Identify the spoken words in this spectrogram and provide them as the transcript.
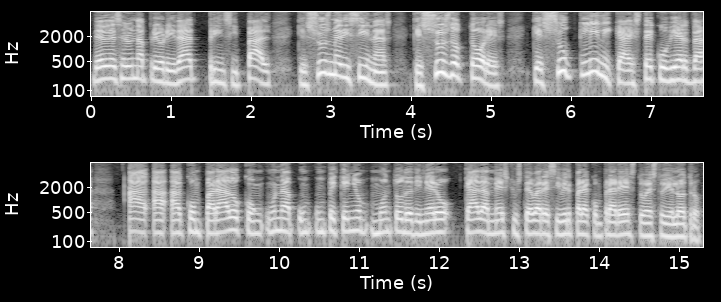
debe de ser una prioridad principal que sus medicinas, que sus doctores, que su clínica esté cubierta a, comparado con una, un, pequeño monto de dinero cada mes que usted va a recibir para comprar esto, esto y el otro.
